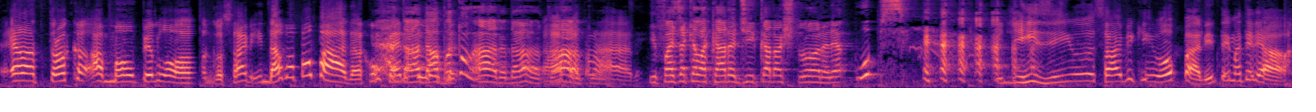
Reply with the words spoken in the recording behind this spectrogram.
ela troca a mão pelo órgão, sabe? E dá uma palpada. Ela confere É, dá, tudo. dá uma patolada, dá, Dá claro. patolada. E faz aquela cara de cadastrona, né? Ups! E de risinho, sabe que, opa, ali tem material.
